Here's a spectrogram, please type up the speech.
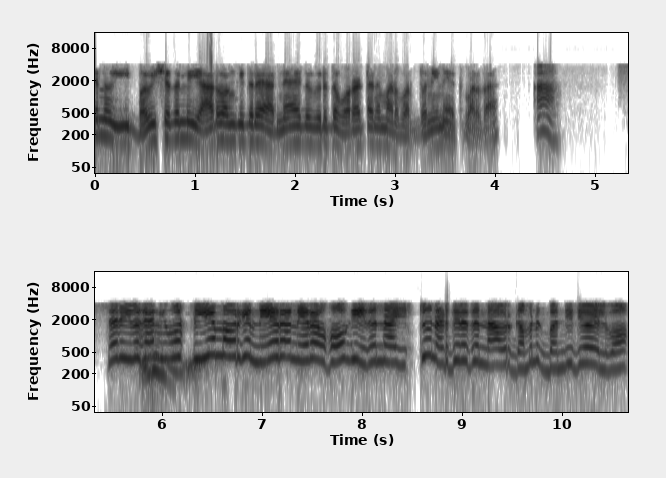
ಏನು ಈ ಭವಿಷ್ಯದಲ್ಲಿ ಯಾರು ಹಂಗಿದ್ರೆ ಅನ್ಯಾಯದ ವಿರುದ್ಧ ಹೋರಾಟನೇ ಮಾಡಬಾರ್ದು. ನೀನೇ ಎತ್ತಬಾರ್ದ ಸರ್ ಇವಾಗ ನೀವು ಸಿಎಂ ಅವ್ರಿಗೆ ನೇರ ನೇರ ಹೋಗಿ ಇದನ್ನ ಇಷ್ಟು ನಡೆದಿರೋದನ್ನ ಅವ್ರ ಗಮನಕ್ಕೆ ಬಂದಿದೆಯೋ ಇಲ್ವೋ?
